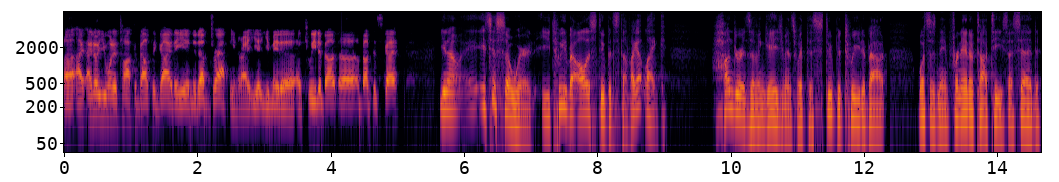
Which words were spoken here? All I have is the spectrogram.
Uh, I, I, know you want to talk about the guy they ended up drafting, right? You, you made a, a tweet about uh, about this guy. You know, it's just so weird. You tweet about all this stupid stuff. I got like hundreds of engagements with this stupid tweet about what's his name, Fernando Tatis. I said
